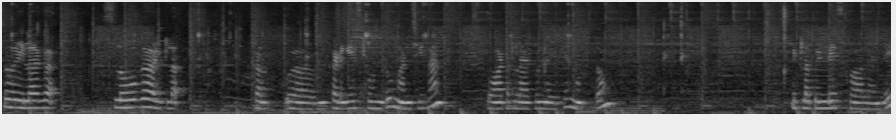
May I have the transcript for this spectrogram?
సో ఇలాగా స్లోగా ఇట్లా కలుపు కడిగేసుకుంటూ మంచిగా వాటర్ లేకుండా అయితే మొత్తం ఇట్లా పిండేసుకోవాలండి.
